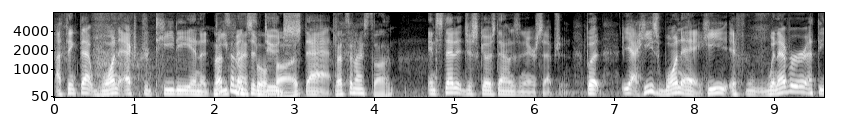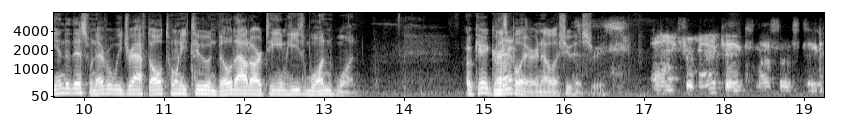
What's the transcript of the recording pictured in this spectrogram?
I think that one extra TD and a that's a nice defensive little thought. stat. That's a nice thought. Instead, it just goes down as an interception. But yeah, he's one A. He if whenever at the end of this, whenever we draft all 22 and build out our team, he's one one. Okay, Best player in LSU history. Um, for my pick, my first pick,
